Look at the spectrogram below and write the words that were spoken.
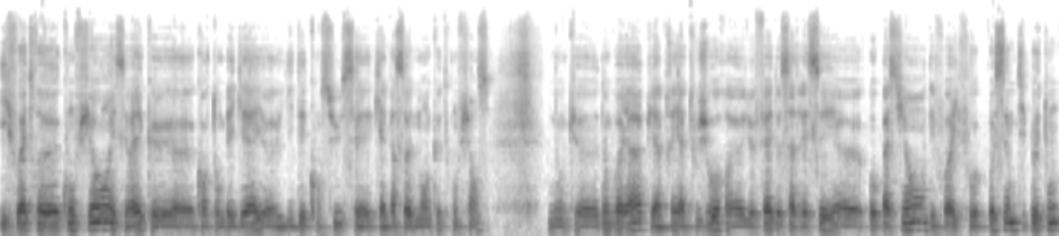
il faut être confiant et c'est vrai que quand on bégaye, l'idée conçue c'est qu'il n'y a personne manque de confiance. Donc, donc voilà, puis après il y a toujours le fait de s'adresser aux patients. Des fois il faut hausser un petit peu le ton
